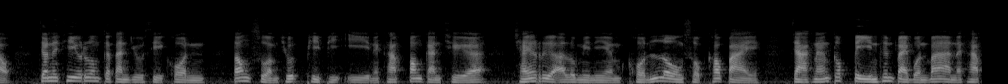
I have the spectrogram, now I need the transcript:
-19 เจ้าหน้าที่ร่วมกตันยู4 คน ต้องสวมชุด PPE นะครับป้องกันเชื้อ ใช้เรืออลูมิเนียมขนโลงศพเข้าไป จากนั้นก็ปีนขึ้นไปบนบ้านนะครับ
